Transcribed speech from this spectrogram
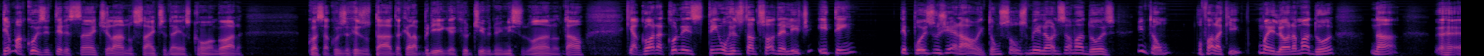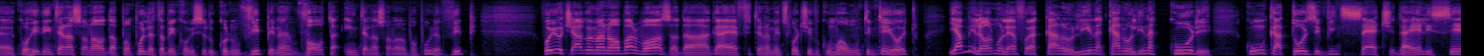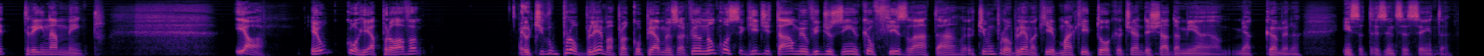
Tem uma coisa interessante lá no site da ESCOM agora, com essa coisa do resultado, aquela briga que eu tive no início do ano e tal, que agora, quando eles têm o resultado só da elite e tem depois o geral, então são os melhores amadores. Então, vou falar aqui, o melhor amador na eh, Corrida Internacional da Pampulha, também conhecido como VIP, né? Volta Internacional da Pampulha, VIP. Foi o Thiago Emanuel Barbosa, da HF Treinamento Esportivo, com uma 1,38. E a melhor mulher foi a Carolina, Carolina Cury, com 1,14,27, da LC Treinamento. E ó, eu corri a prova. Eu tive um problema para copiar meus arquivos. Eu não consegui editar o meu videozinho que eu fiz lá, tá? Eu tive um problema aqui, marquei toque. Eu tinha deixado a minha, minha câmera Insta360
